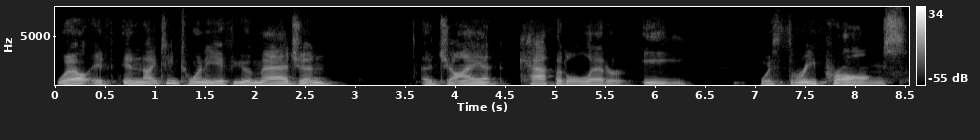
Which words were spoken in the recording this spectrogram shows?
Well, if in 1920, if you imagine a giant capital letter E with three prongs,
